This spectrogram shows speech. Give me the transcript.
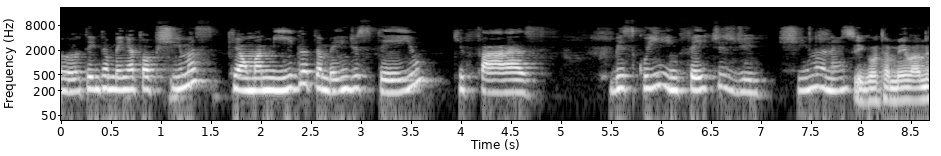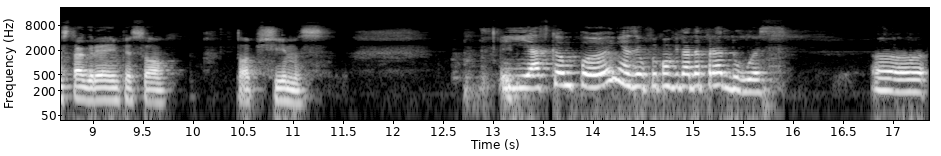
Ah, tem também a Top Chimas, que é uma amiga também de esteio, que faz biscuit, enfeites de chima, né? Sigam também lá no Instagram, hein, pessoal. Top Chimas. E as campanhas, eu fui convidada para duas. Ah,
